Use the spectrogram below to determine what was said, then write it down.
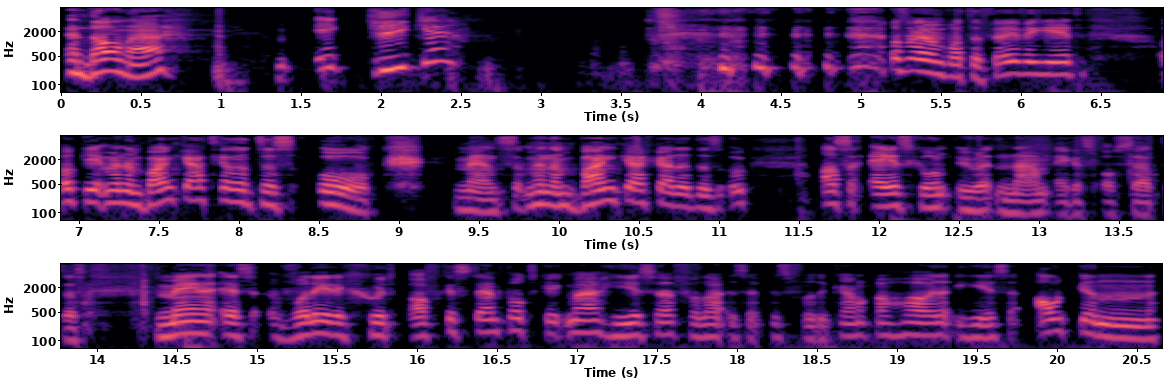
En daarna, ik kieken. Als we mijn portefeuille vergeten. Oké, met een bankkaart gaat het dus ook mensen. Met een bankkaart gaat het dus ook als er ergens gewoon uw naam ergens op staat. Dus mijn is volledig goed afgestempeld. Kijk maar, hier is ze, voilà, eens even voor de camera houden. Hier is ze, Alken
